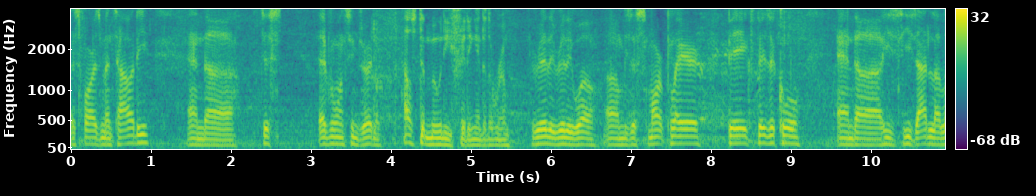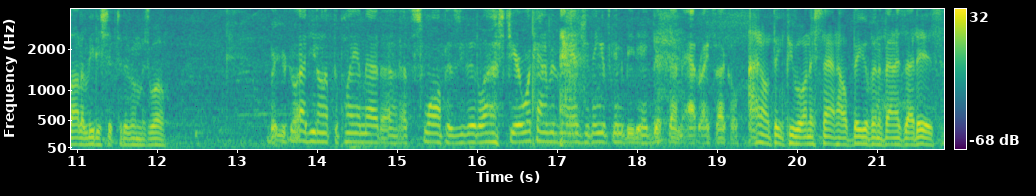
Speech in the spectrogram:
as far as mentality, and uh, just everyone seems ready. How's Damuni fitting into the room? Really, really well. Um, he's a smart player, big, physical, and uh, he's he's added a lot of leadership to the room as well. But you're glad you don't have to play in that uh, that swamp as you did last year. What kind of advantage do you think it's going to be to get them at Rice Eccles? I don't think people understand how big of an advantage that is.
